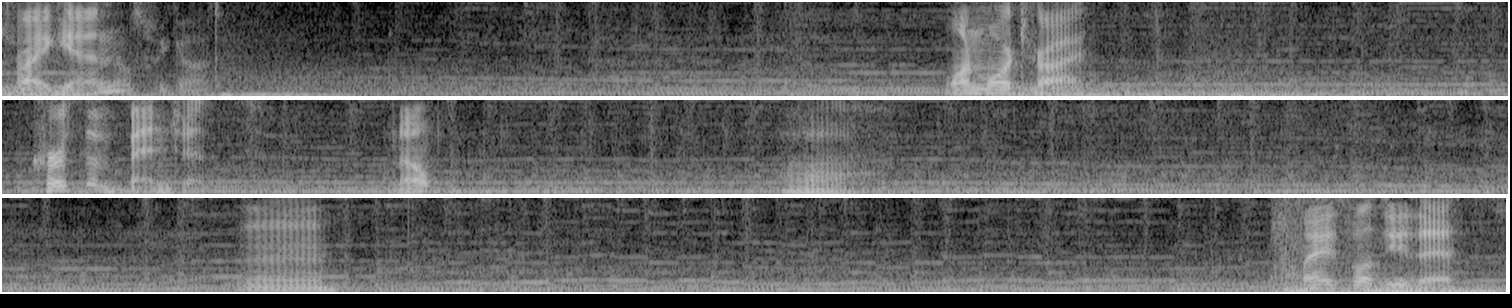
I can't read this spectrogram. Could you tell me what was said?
Try again. What else we got? One more try. Curse of Vengeance. Nope. Ah. Hmm. Might as well do this.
